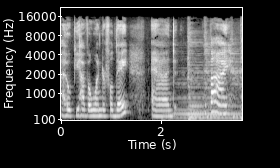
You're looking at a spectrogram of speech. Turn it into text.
I hope you have a wonderful day and bye.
